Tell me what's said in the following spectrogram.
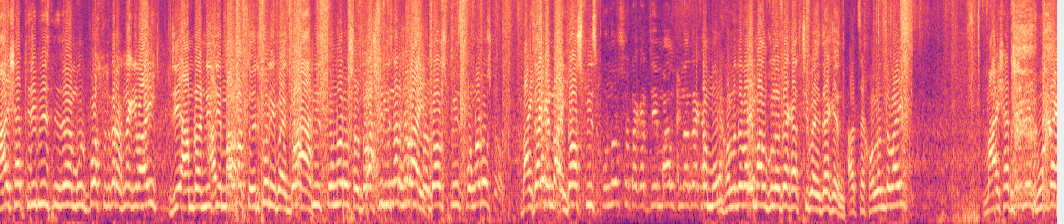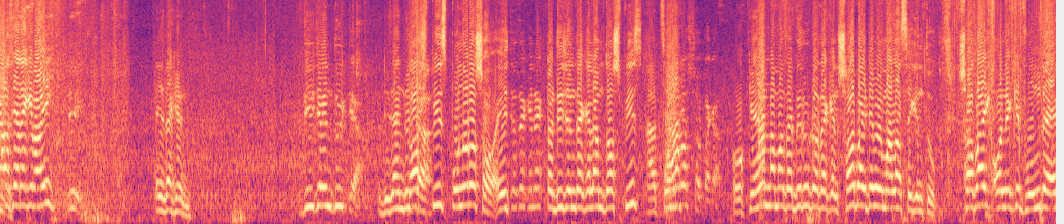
মাইশা 3 পিস নিজেরা মূল প্রস্তুত করা নাকি ভাই? জি আমরা নিজে আচ্ছা। মাল তৈরি করি ভাই। দশ হ্যাঁ। পিস পনেরোশো দশ দশ পিস piece পনেরোশো ভাই। দশ পিস পনেরোশো। ভাই, দেখেন ভাই ভাই। দশ পিস পনেরোশো টাকার যে মালগুলো দেখাবো এখন তো ভাই- মালগুলো দেখাচ্ছি ভাই দেখেন। আচ্ছা খোলেন তো ভাই। মাইশা থ্রি পিস ভুল টাকা আছে নাকি ভাই? এই দেখেন ডিজাইন দুইটা। ডিজাইন দুইটা। দশ পিস 1500 এই যে দেখেন একটা ডিজাইন দেখালাম দশ পিস আচ্ছা। পনেরোশো টাকা। ওকে মাথায় বিরুটা দেখেন সব আইটেমের মাল আছে কিন্তু। সবাই অনেকে ফোন দেয়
